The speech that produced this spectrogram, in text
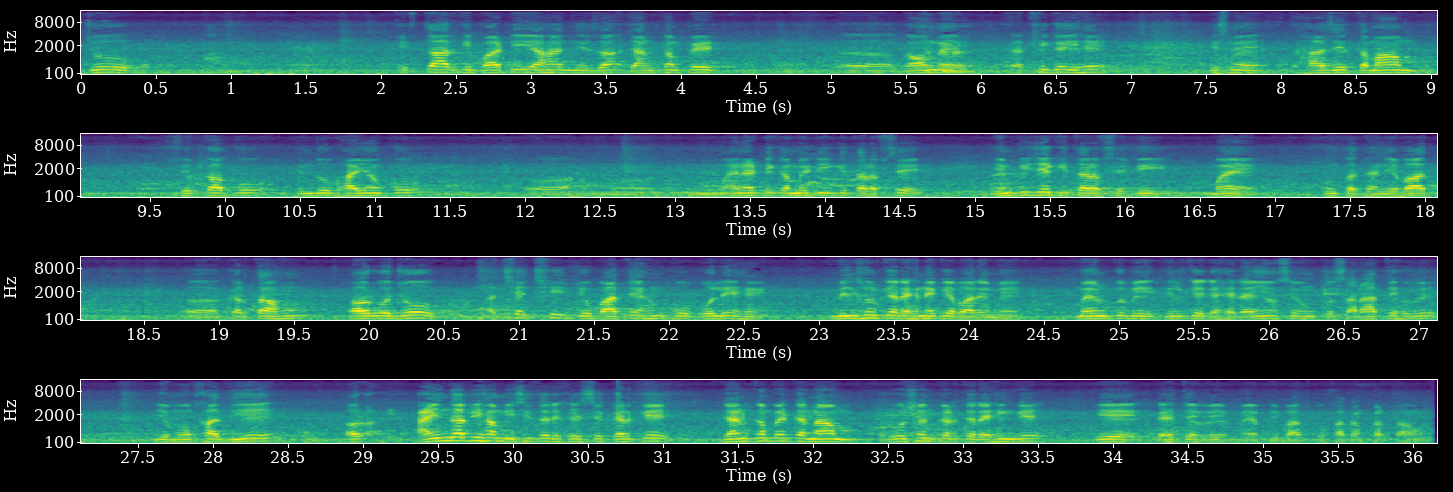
జో इफ्तार की पार्टी यहाँ निज़ा, जानकमपेट गाँव में रखी गई है। इसमें हाजिर तमाम शिरका को, हिंदू भाइयों को माइनॉरिटी कमेटी की तरफ़ से, एमपीजे की तरफ़ से भी मैं उनका धन्यवाद करता हूँ। और वो जो अच्छी अच्छी जो बातें हमको बोले हैं, मिलजुल के रहने के बारे में, मैं उनको भी दिल के गहराइयों से उनको सराहते हुए ये मौका दिए। और आइंदा भी हम इसी तरीके से करके जानकम्पेट का नाम रोशन करते रहेंगे, ये कहते हुए मैं अपनी बात को ख़त्म करता हूँ।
